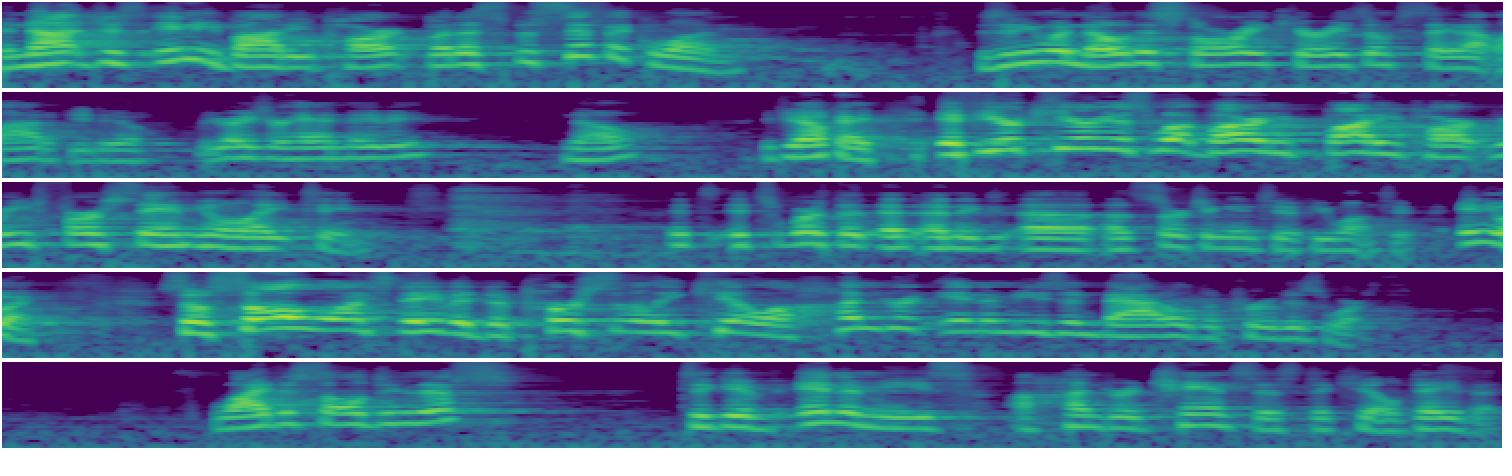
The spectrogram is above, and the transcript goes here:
And not just any body part, but a specific one. Does anyone know this story? Curious? Don't say it out loud if you do. You raise your hand maybe? No? If you okay. If you're curious what body, body part, read 1 Samuel 18. It's, it's worth a, uh, a searching into if you want to. Anyway, so Saul wants David to personally kill a 100 enemies in battle to prove his worth. Why does Saul do this? To give enemies 100 chances to kill David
